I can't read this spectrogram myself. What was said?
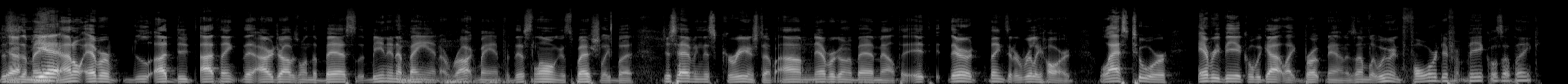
This Yeah. is amazing. Yeah. I don't ever. I do. I think that our job is one of the best. Being in a band, a rock band, for this long, especially, but just having this career and stuff, I'm never going to badmouth it. it. There are things that are really hard. Last tour, every vehicle we got like broke down. Is we were in four different vehicles, I think.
